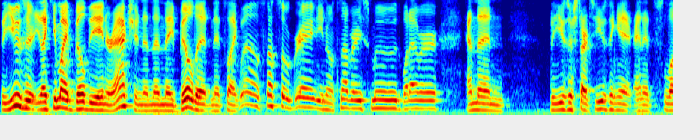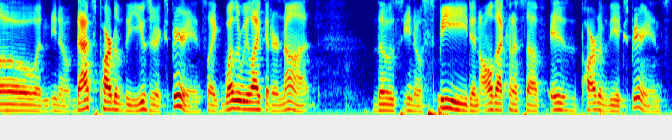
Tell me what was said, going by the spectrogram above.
the user, like you might build the interaction and then they build it and it's like, well, it's not so great, you know, it's not very smooth, whatever. And then the user starts using it and it's slow and you know, that's part of the user experience. Like whether we like it or not, those, you know, speed and all that kind of stuff is part of the experience.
